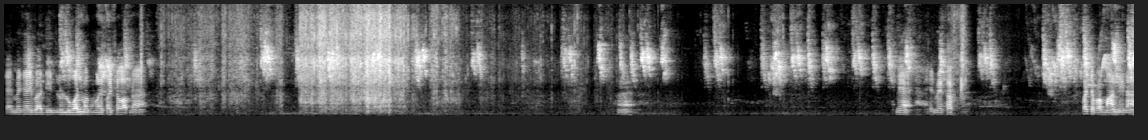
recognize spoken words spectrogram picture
แต่ไม่ใช่ว่าดินล้วนๆมันก็ไม่ค่อยชอบนะฮะเนี่ยเห็นไหมครับ ก็จะประมาณนี้นะ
